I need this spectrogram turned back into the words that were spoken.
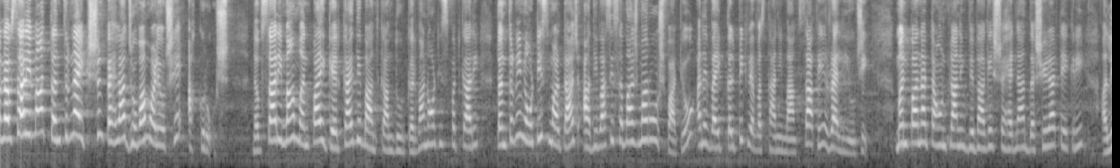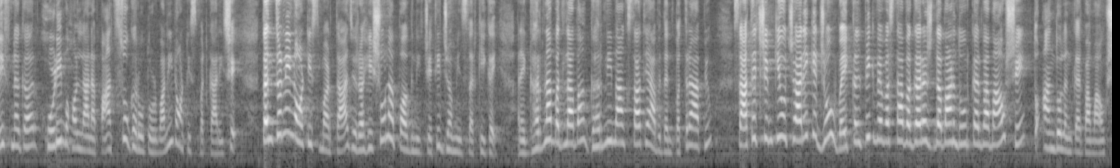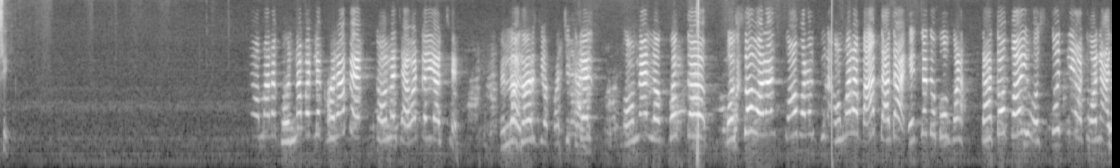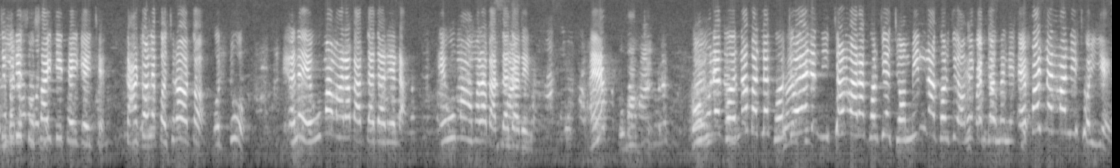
તો નવસારીમાં તંત્રના એક્શન પહેલા જોવા મળ્યો છે આક્રોશ. નવસારીમાં મનપાએ ગેરકાયદે બાંધકામ દૂર કરવા નોટિસ ફટકારી. તંત્રની નોટિસ મળતા જ આદિવાસી સમાજમાં રોષ ફાટ્યો અને વૈકલ્પિક વ્યવસ્થાની માંગ સાથે રેલી યોજી. મનપાના ટાઉન પ્લાનિંગ વિભાગે શહેરના દશેરા ટેકરી, અલીફનગર હોડી મહોલ્લાના પાંચસો ઘરો તોડવાની નોટિસ ફટકારી છે. તંત્રની નોટિસ મળતા જ રહીશોના પગ નીચેથી જમીન સરકી ગઈ અને ઘરના બદલામાં ઘરની માંગ સાથે આવેદનપત્ર આપ્યું. સાથે ચીમકી ઉચ્ચારી કે જો વૈકલ્પિક વ્યવસ્થા વગર જ દબાણ દૂર કરવામાં આવશે, તો આંદોલન કરવામાં આવશે. અમારા ઘરના બદલે ઘર આપે તો અમે જવા તૈયાર છે. પેલા ઘર જો પછી અમે લગભગ તો બસો વર્ષ સો વર્ષ જૂના. અમારા બાપ દાદા એટલે તો બહુ ઘણા. ત્યાં તો કઈ વસ્તુ જ નહીં હતું અને આજે બધી સોસાયટી થઈ ગઈ છે. કાંટો ને કચરો હતો બધું. અને એવુંમાં મારા બાપ દાદા રહેલા. એવુંમાં અમારા બાપ દાદા રહેલા. હે? અમને ઘરના બદલે ઘર જોઈએ ને નીચાણ વાળા ઘર જોઈએ જમીન ના ઘર જોઈએ અમે કેમ એપાર્ટમેન્ટમાં નહીં જોઈએ.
